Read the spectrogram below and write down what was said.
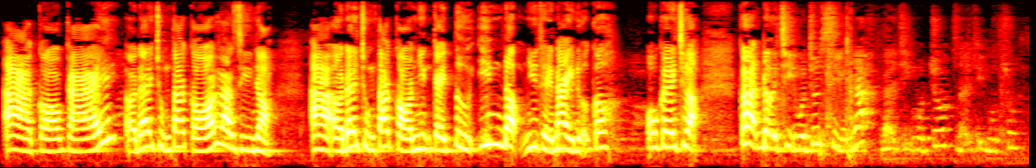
À, có cái, ở đây chúng ta có là gì nhỉ? À, ở đây chúng ta có những cái từ in đậm như thế này nữa cơ. Ok chưa Các bạn đợi chị một chút xíu nhá. Đợi chị một chút, đợi chị một chút.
